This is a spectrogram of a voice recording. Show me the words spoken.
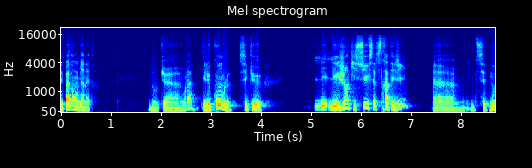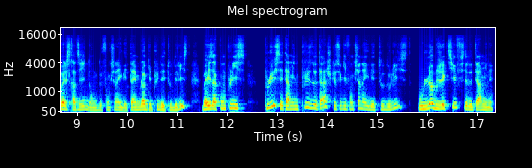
n'es pas dans le bien-être. Donc euh, voilà. Et le comble, c'est que les, gens qui suivent cette stratégie, euh, cette nouvelle stratégie donc de fonctionner avec des time blocks et plus des to-do list, bah, ils accomplissent plus et terminent plus de tâches que ceux qui fonctionnent avec des to-do list où l'objectif c'est de terminer.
